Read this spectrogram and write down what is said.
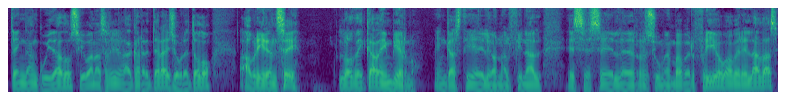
tengan cuidado si van a salir a la carretera y sobre todo abríguense lo de cada invierno en Castilla y León. Al final ese es el eh, resumen. Va a haber frío, va a haber heladas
